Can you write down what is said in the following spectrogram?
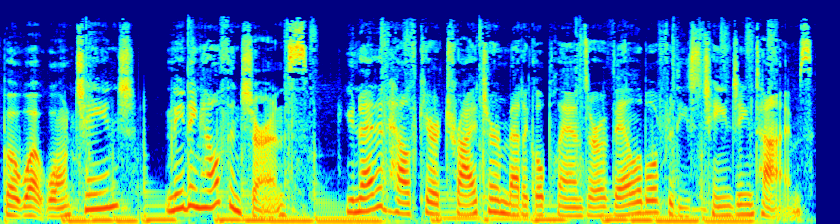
But what won't change? Needing health insurance. United Healthcare Tri Term Medical Plans are available for these changing times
